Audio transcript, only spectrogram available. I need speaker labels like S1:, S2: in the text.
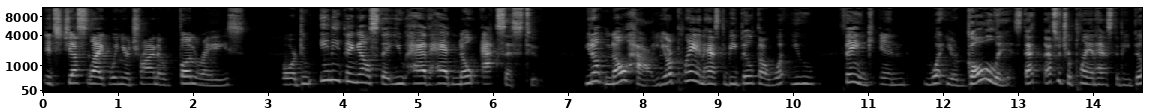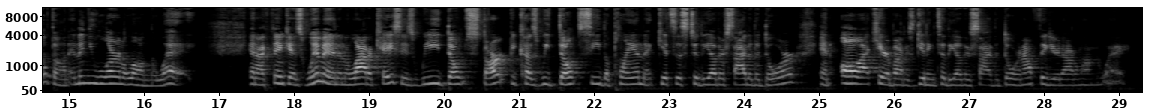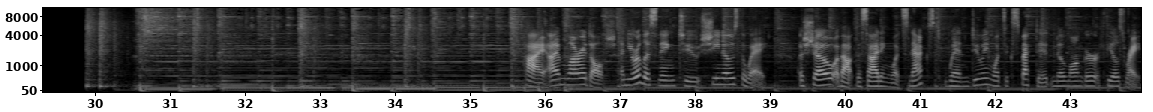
S1: It's just like when you're trying to fundraise or do anything else that you have had no access to. You don't know how. Your plan has to be built on what you think and what your goal is. That that's what your plan has to be built on and then you learn along the way. And I think as women in a lot of cases we don't start because we don't see the plan that gets us to the other side of the door and all I care about is getting to the other side of the door and I'll figure it out along the way.
S2: Hi, I'm Laura Dolch, and you're listening to She Knows the Way, a show about deciding what's next when doing what's expected no longer feels right.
